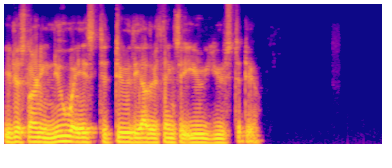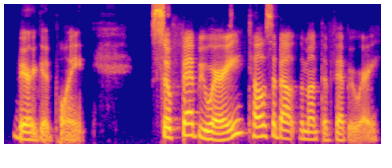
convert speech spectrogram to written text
you're just learning new ways to do the other things that you used to do. Very good point. So, February, tell us about the month of February.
